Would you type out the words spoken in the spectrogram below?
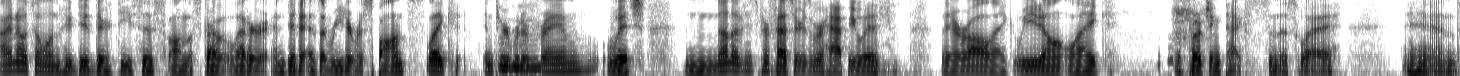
I know someone who did their thesis on the Scarlet Letter and did it as a reader response, like interpretive frame, which none of his professors were happy with. They were all like, "We don't like approaching texts in this way," and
